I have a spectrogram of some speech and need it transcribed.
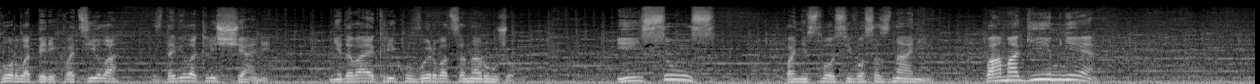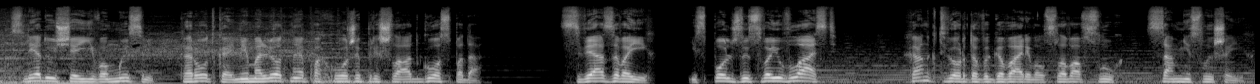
Горло перехватило, сдавило клещами, не давая крику вырваться наружу. «Иисус!» — понеслось его сознании. «Помоги мне!» Следующая его мысль, короткая, мимолетная, похоже, пришла от Господа. «Связывай их! Используй свою власть!» Ханг твердо выговаривал слова вслух, сам не слыша их.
